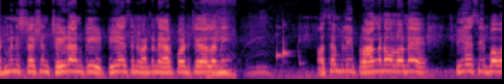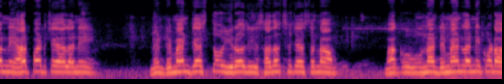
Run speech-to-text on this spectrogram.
అడ్మినిస్ట్రేషన్ చేయడానికి టీఎస్సీని వెంటనే ఏర్పాటు చేయాలని అసెంబ్లీ ప్రాంగణంలోనే టీఎస్సీ భవన్ని ఏర్పాటు చేయాలని మేము డిమాండ్ చేస్తూ ఈరోజు ఈ సదస్సు చేస్తున్నాం. మాకు ఉన్న డిమాండ్లన్నీ కూడా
